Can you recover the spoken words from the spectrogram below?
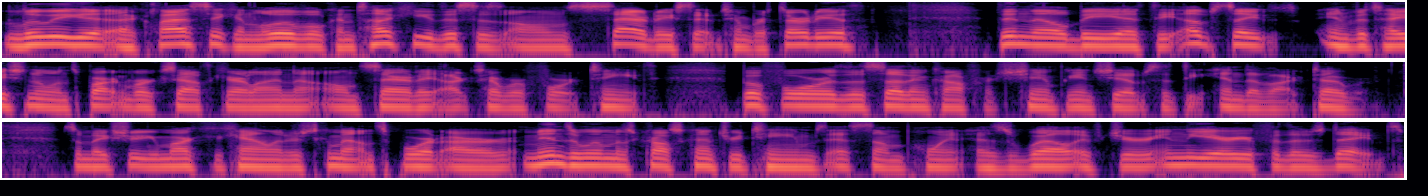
Louis uh, Classic in Louisville, Kentucky. This is on Saturday, September 30th. Then they'll be at the Upstate Invitational in Spartanburg, South Carolina on Saturday, October 14th, before the Southern Conference Championships at the end of October. So make sure you mark your calendars to come out and support our men's and women's cross country teams at some point as well if you're in the area for those dates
